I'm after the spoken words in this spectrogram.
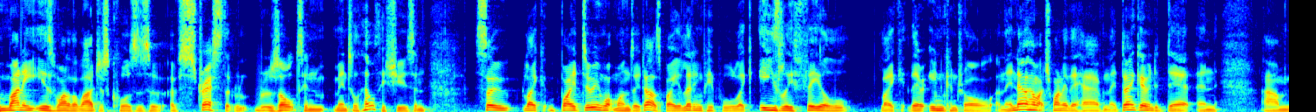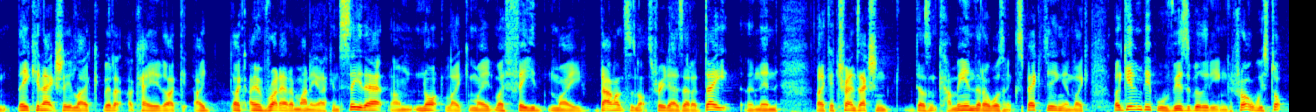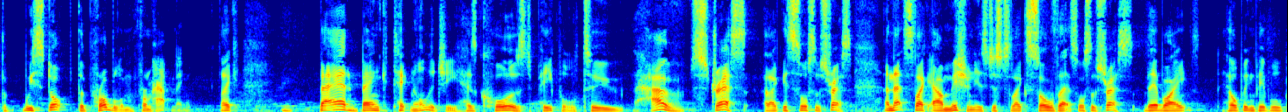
money is one of the largest causes of, of stress that re- results in mental health issues. And so, like, by doing what Monzo does, by letting people like easily feel like they're in control and they know how much money they have and they don't go into debt and um, they can actually like, like, okay, like I like I've run out of money. I can see that. I'm not like my my feed my balance is not three days out of date, and then like a transaction doesn't come in that I wasn't expecting, and like by giving people visibility and control, we stop the we stop the problem from happening. Like bad bank technology has caused people to have stress, like this source of stress. And that's like our mission is just to like solve that source of stress, thereby helping people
